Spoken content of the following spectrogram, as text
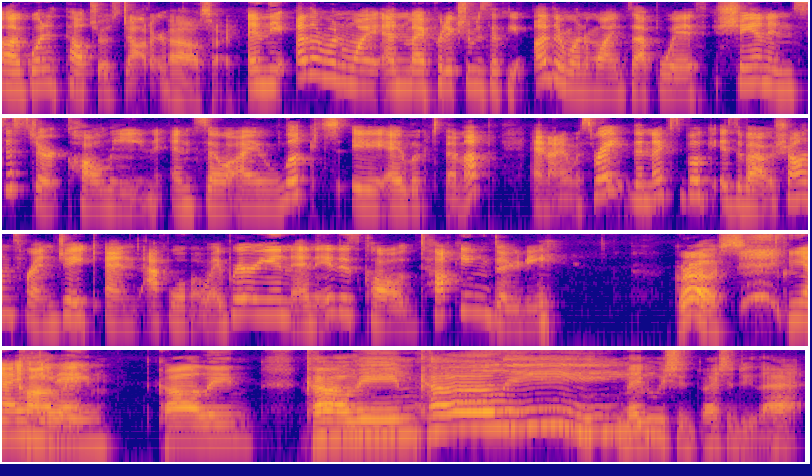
Uh, Gwyneth Paltrow's daughter. Oh, sorry. And the other one, wi- and my prediction was that the other one winds up with Shannon's sister, Colleen. And so I looked, eh, I looked them up, and I was right. The next book is about Sean's friend Jake and Apple the librarian, and it is called Talking Dirty. Gross. Yeah, I hate it. Colleen. Colleen. Colleen. Colleen. Maybe we should. I should do that.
